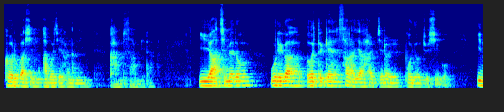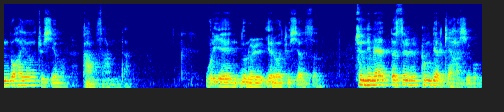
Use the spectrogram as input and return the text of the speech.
거룩하신 아버지 하나님 감사합니다. 이 아침에도 우리가 어떻게 살아야 할지를 보여주시고 인도하여 주시어 감사합니다. 우리의 눈을 열어 주시어서 주님의 뜻을 분별케 하시고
